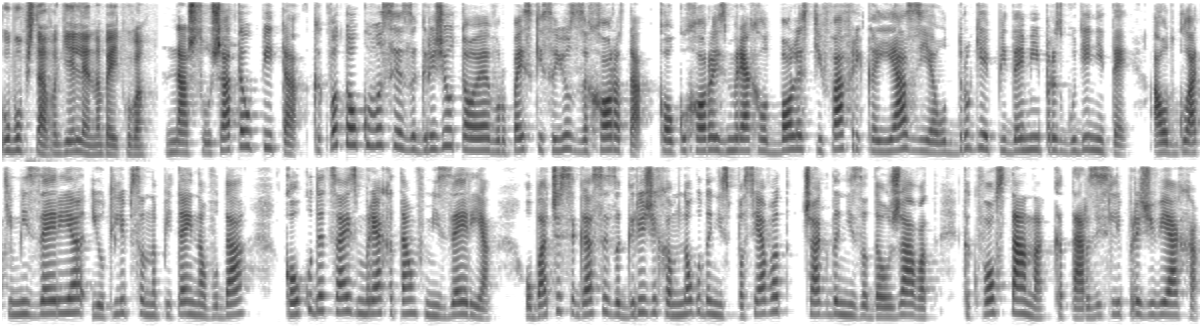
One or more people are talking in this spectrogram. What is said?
Обобщава ги Елена Бейкова. Наш слушател пита, какво толкова се е загрижил този Европейски съюз за хората? Колко хора измряха от болести в Африка и Азия, от други епидемии през годините, а от глад и мизерия и от липса на питейна вода? Колко деца измряха там в мизерия? Обаче сега се загрижиха много да ни спасяват, чак да ни задължават. Какво стана? Катарзис ли преживяха?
